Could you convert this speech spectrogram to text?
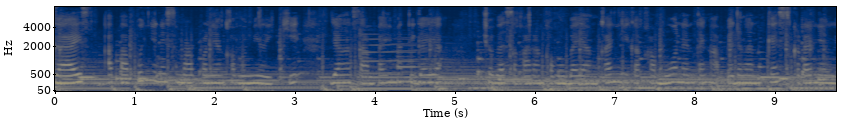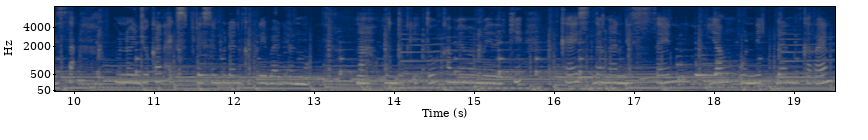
Guys, apa pun jenis smartphone yang kamu miliki, jangan sampai mati gaya. Coba sekarang kamu bayangkan jika kamu nenteng HP dengan case keren yang bisa menunjukkan ekspresimu dan kepribadianmu. Nah, untuk itu kami memiliki case dengan desain yang unik dan keren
